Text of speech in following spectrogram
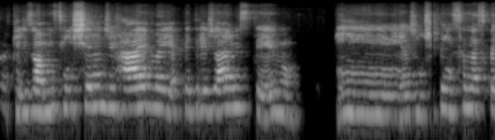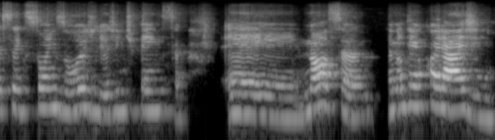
Aqueles homens se encheram de raiva e apedrejaram Estevão. E a gente pensa nas perseguições hoje, a gente pensa, é, nossa, eu não tenho coragem,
